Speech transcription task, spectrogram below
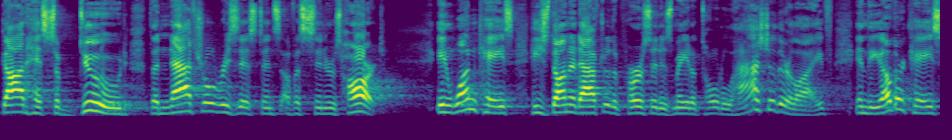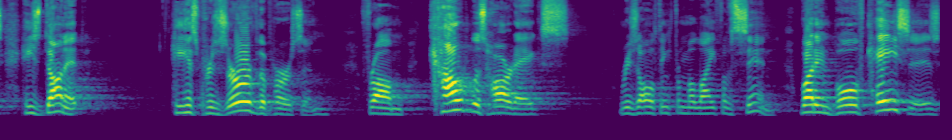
God has subdued the natural resistance of a sinner's heart. In one case, he's done it after the person has made a total hash of their life. In the other case, he's done it, he has preserved the person from countless heartaches resulting from a life of sin. But in both cases,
